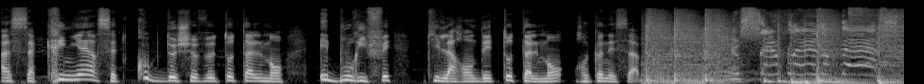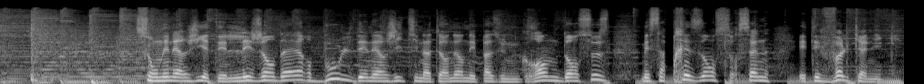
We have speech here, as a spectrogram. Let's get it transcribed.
à sa crinière, cette coupe de cheveux totalement ébouriffée qui la rendait totalement reconnaissable. Son énergie était légendaire, boule d'énergie, Tina Turner n'est pas une grande danseuse, mais sa présence sur scène était volcanique.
